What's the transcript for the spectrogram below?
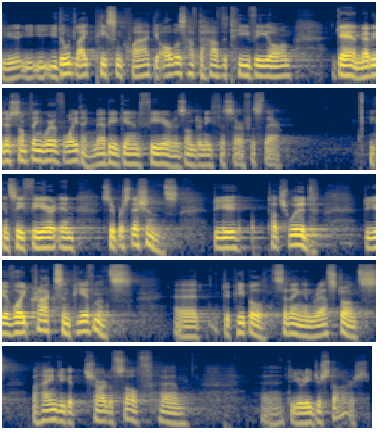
Do you, you, you don't like peace and quiet? You always have to have the TV on? Again, maybe there's something we're avoiding. Maybe, again, fear is underneath the surface there. You can see fear in superstitions. Do you touch wood? Do you avoid cracks in pavements? Uh, do people sitting in restaurants behind you get charred with salt? Um, uh, do you read your stars?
